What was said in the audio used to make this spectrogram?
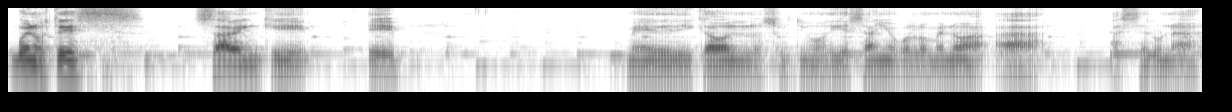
Bueno, ustedes saben que eh, me he dedicado en los últimos 10 años por lo menos a, hacer una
